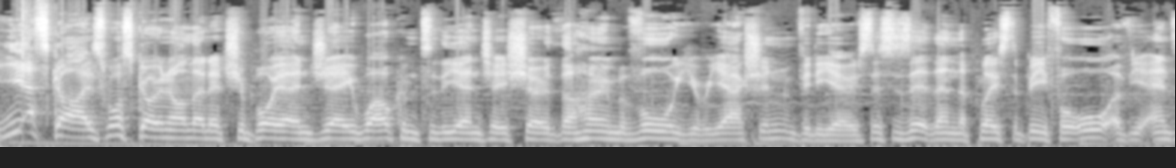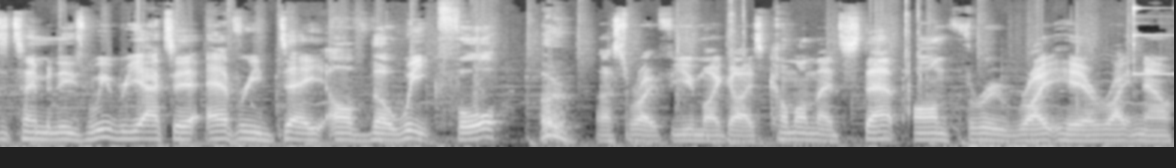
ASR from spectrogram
Yes, guys, what's going on then? It's your boy NJ. Welcome to the NJ Show, the home of all your reaction videos. This is it, then, the place to be for all of your entertainment needs. We react here every day of the week for... Oh, that's right, for you, my guys. Come on, then, step on through right here, right now.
